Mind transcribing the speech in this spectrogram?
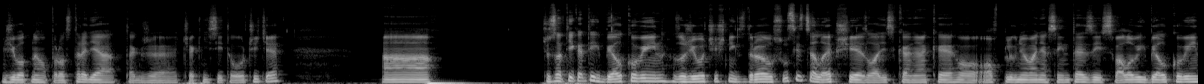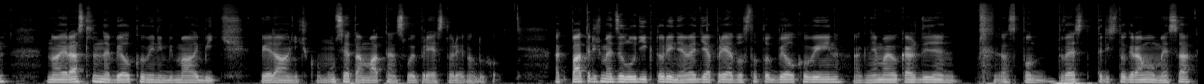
životného prostredia, takže čekni si to určite. A čo sa týka tých bielkovín zo živočišných zdrojov sú síce lepšie z hľadiska nejakého ovplyvňovania syntézy svalových bielkovín, no aj rastlinné bielkoviny by mali byť v jedálničku. Musia tam mať ten svoj priestor jednoducho. Ak patríš medzi ľudí, ktorí nevedia prijať dostatok bielkovín, ak nemajú každý deň aspoň 200-300 gramov mesa,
